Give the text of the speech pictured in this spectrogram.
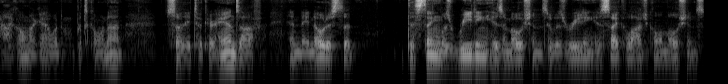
they're like, oh my God, what, what's going on? So they took their hands off and they noticed that this thing was reading his emotions. It was reading his psychological emotions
